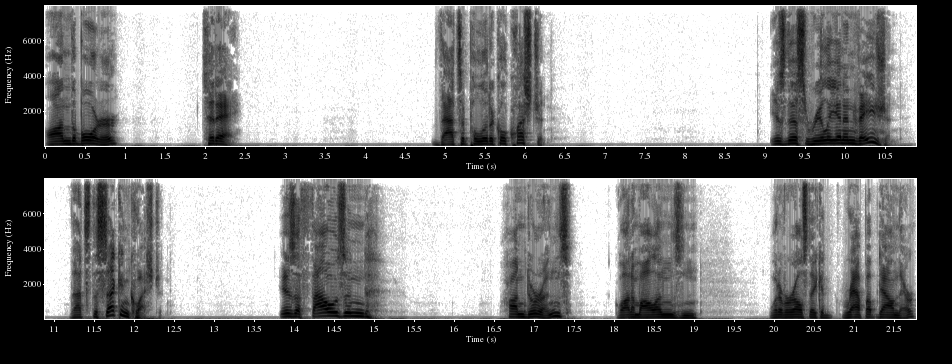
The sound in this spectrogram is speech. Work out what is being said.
on the border today? That's a political question. Is this really an invasion? That's the second question. Is a thousand Hondurans, Guatemalans, and whatever else they could wrap up down there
